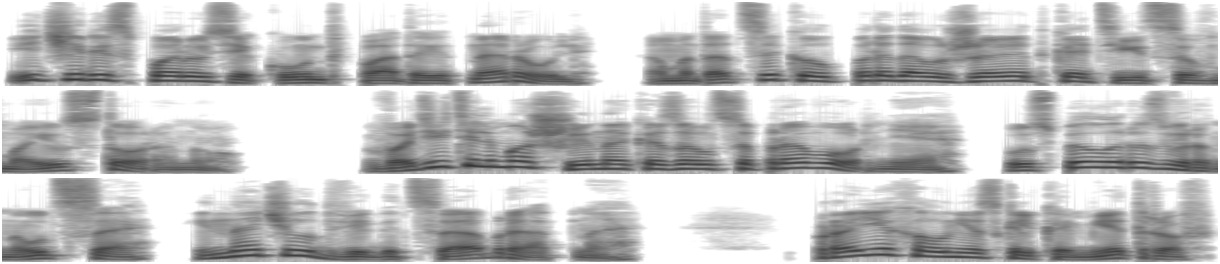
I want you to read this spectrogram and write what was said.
и через пару секунд падает на руль, а мотоцикл продолжает катиться в мою сторону. Водитель машины оказался проворнее, успел развернуться и начал двигаться обратно. Проехал несколько метров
